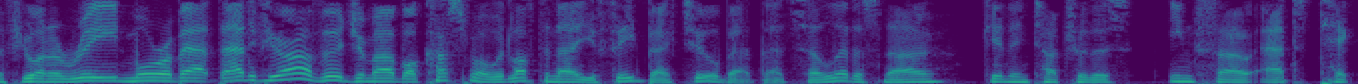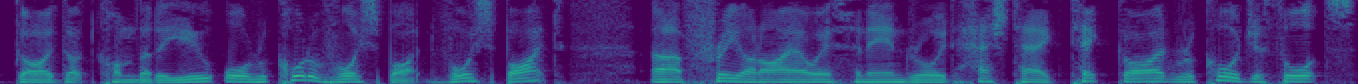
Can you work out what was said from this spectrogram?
If you want to read more about that, if you are a Virgin Mobile customer, we'd love to know your feedback too about that. So let us know. Get in touch with us, info at techguide.com.au or record a voice bite. Voice bite, uh, free on iOS and Android, hashtag techguide. Record your thoughts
